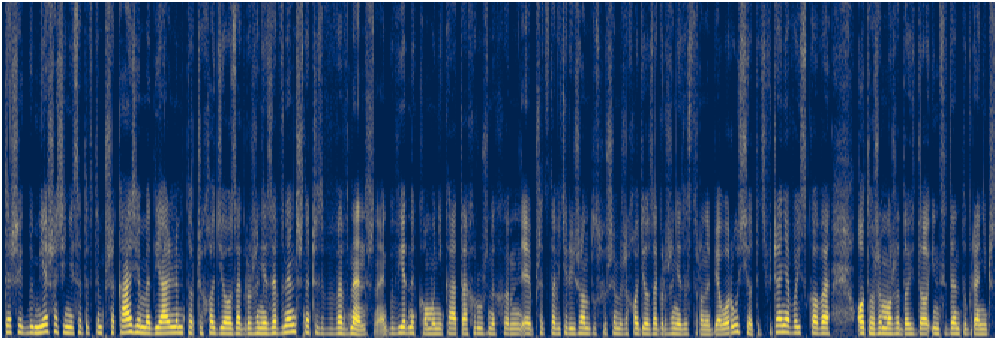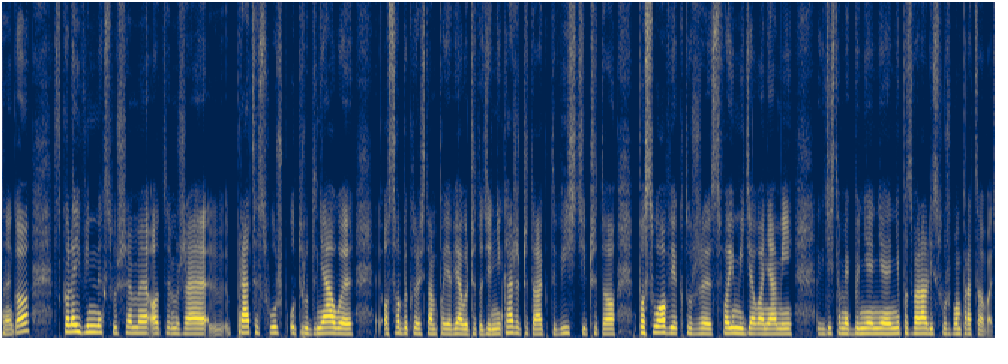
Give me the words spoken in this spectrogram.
Też jakby miesza się niestety w tym przekazie medialnym to, czy chodzi o zagrożenie zewnętrzne, czy wewnętrzne. Jakby w jednych komunikatach różnych e, przedstawicieli rządu słyszymy, że chodzi o zagrożenie ze strony Białorusi, o te ćwiczenia wojskowe, o to, że może dojść do incydentu granicznego. Z kolei w innych słyszymy o tym, że prace służb utrudniały osoby, które się tam pojawiały, czy to dziennikarze, czy to aktywiści, czy to posłowie, którzy swoimi działaniami gdzieś tam jakby nie, nie, nie pozwalali służbom pracować.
